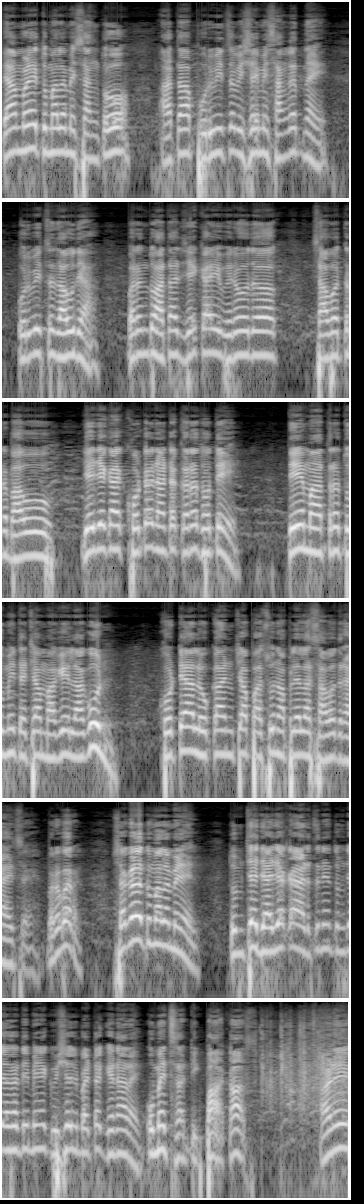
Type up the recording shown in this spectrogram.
त्यामुळे तुम्हाला मी सांगतो आता पूर्वीचा विषय मी सांगत नाही. पूर्वीचं जाऊ द्या. परंतु आता जे काही विरोधक सावत्र भाऊ जे जे काय खोटं नाटक करत होते ते मात्र तुम्ही त्याच्यामागे लागून खोट्या लोकांच्या पासून आपल्याला सावध राहायचं आहे बरोबर? सगळं तुम्हाला मिळेल. तुमच्या ज्या ज्या काय अडचणी तुमच्यासाठी मी एक विशेष बैठक घेणार आहे. उमेदसाठी पा खास. आणि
